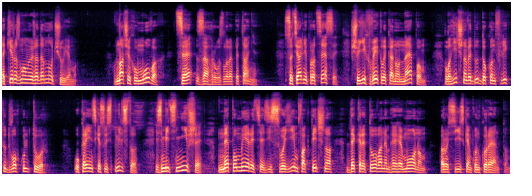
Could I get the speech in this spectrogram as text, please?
Такі розмови вже давно чуємо. В наших умовах це загрозливе питання. Соціальні процеси, що їх викликано непом, логічно ведуть до конфлікту двох культур. Українське суспільство, зміцнівши, не помириться зі своїм фактично декретованим гегемоном, російським конкурентом.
